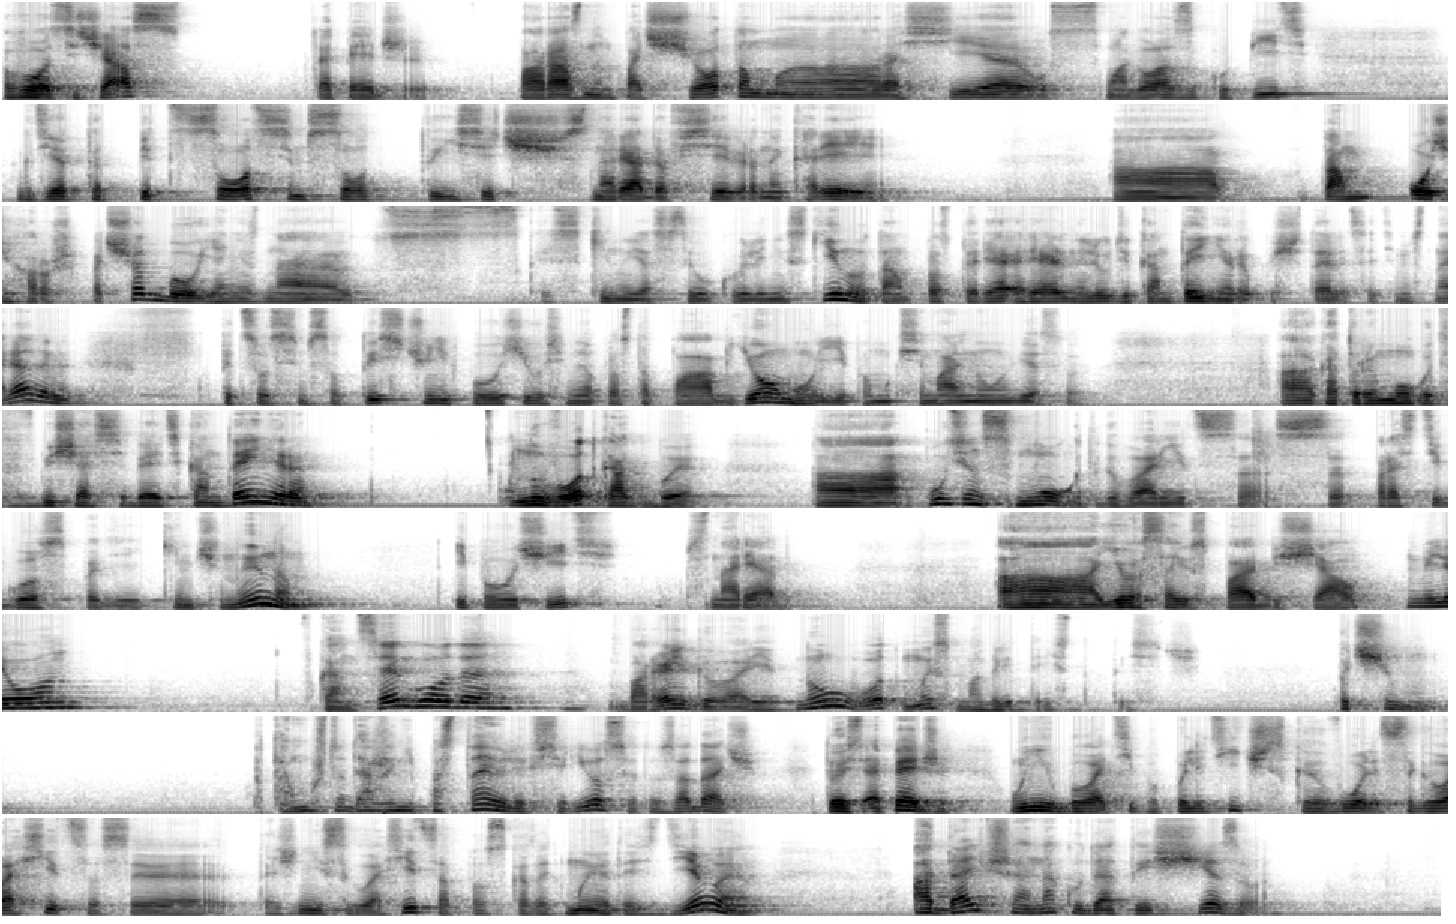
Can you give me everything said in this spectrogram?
Вот сейчас, опять же, по разным подсчетам, э, Россия смогла закупить где-то 500-700 тысяч снарядов в Северной Корее. А, там очень хороший подсчет был, я не знаю, скину я ссылку или не скину, там просто реально люди контейнеры посчитали с этими снарядами. 500-700 тысяч у них получилось именно просто по объему и по максимальному весу, а, которые могут вмещать в себя эти контейнеры. Ну вот, как бы, а, Путин смог договориться с, прости господи, Ким Чен Ыном и получить снаряд. А Евросоюз пообещал миллион. В конце года Барель говорит, ну вот мы смогли 300 тысяч. Почему? Потому что даже не поставили всерьез эту задачу. То есть, опять же, у них была типа политическая воля согласиться с, точнее не согласиться, а просто сказать, мы это сделаем, а дальше она куда-то исчезла.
